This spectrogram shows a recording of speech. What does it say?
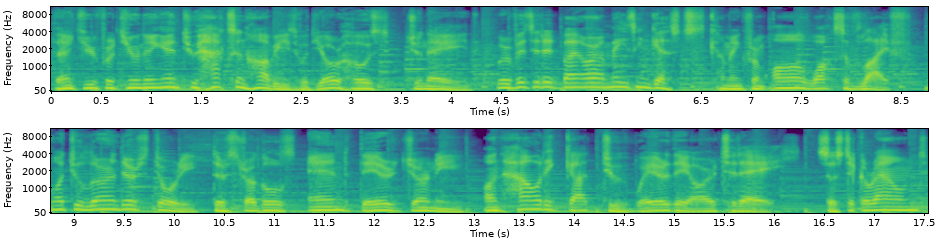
Thank you for tuning in to Hacks and Hobbies with your host, Junaid. We're visited by our amazing guests coming from all walks of life. Want to learn their story, their struggles, and their journey on how they got to where they are today. So stick around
